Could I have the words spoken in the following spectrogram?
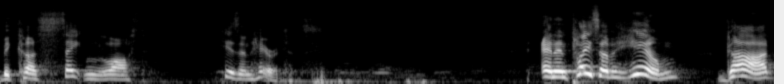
because Satan lost his inheritance. And in place of him, God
